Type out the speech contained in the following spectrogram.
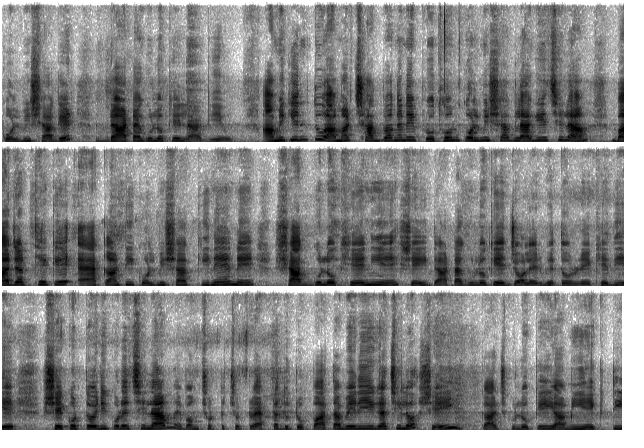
কলমি শাকের ডাঁটাগুলোকে লাগিয়েও। আমি কিন্তু আমার ছাদ বাগানে প্রথম কলমি শাক লাগিয়েছিলাম। বাজার থেকে এক আঁটি কলমি শাক কিনে এনে শাকগুলো খেয়ে নিয়ে সেই ডাটাগুলোকে জলের ভেতর রেখে দিয়ে শেকড় তৈরি করেছিলাম এবং ছোট্ট ছোট্ট একটা দুটো পাতা বেরিয়ে গেছিল। সেই গাছগুলোকেই আমি একটি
